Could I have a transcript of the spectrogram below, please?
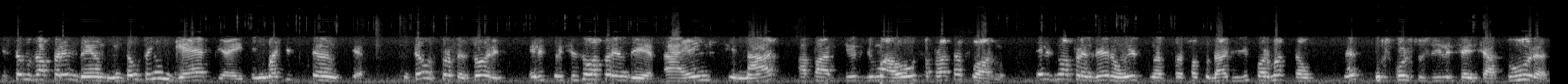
estamos aprendendo. Então tem um gap aí, tem uma distância. Então os professores, eles precisam aprender a ensinar a partir de uma outra plataforma. Eles não aprenderam isso nas suas faculdades de formação. Né? Nos cursos de licenciatura,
